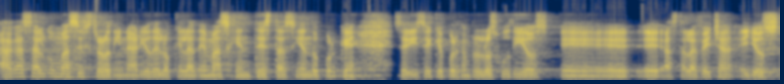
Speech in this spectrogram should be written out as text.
hagas algo más extraordinario de lo que la demás gente está haciendo, porque se dice que, por ejemplo, los judíos, eh, eh, hasta la fecha, ellos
